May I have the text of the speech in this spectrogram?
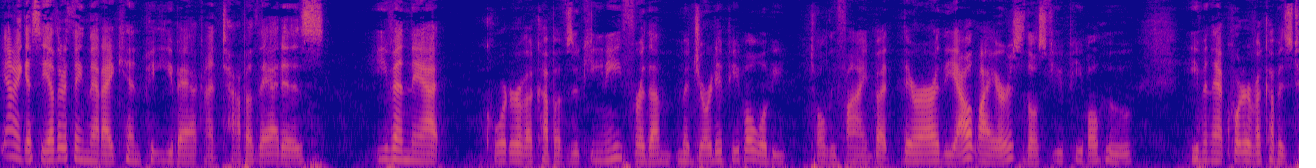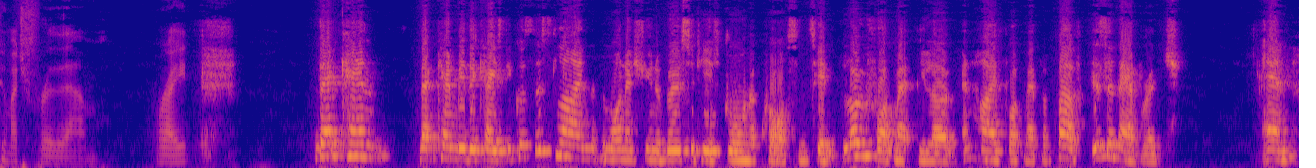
Yeah, I guess the other thing that I can piggyback on top of that is even that quarter of a cup of zucchini for the majority of people will be totally fine. But there are the outliers, those few people who even that quarter of a cup is too much for them, right? That can that can be the case because this line that the Monash University has drawn across and said low FODMAP below and high FODMAP above is an average. And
